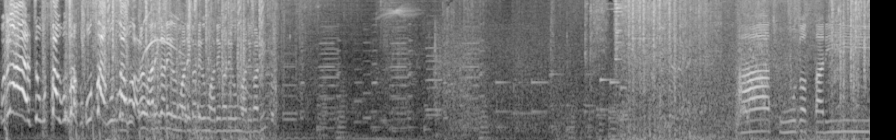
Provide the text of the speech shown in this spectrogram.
우와! 저 옥상 옥상 옥상 옥상 옥상 와리가리 응 와리가리 응 와리가리 응 와리가리 아 조졌다리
